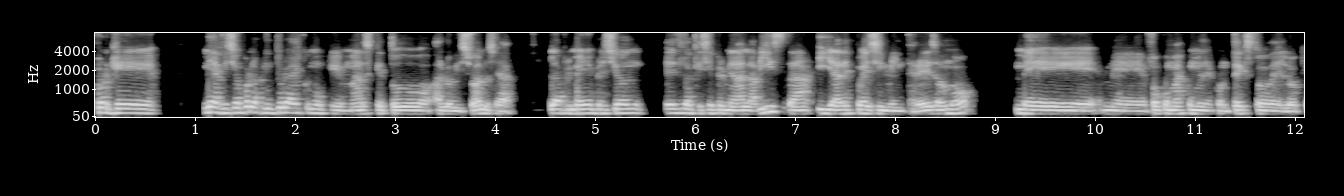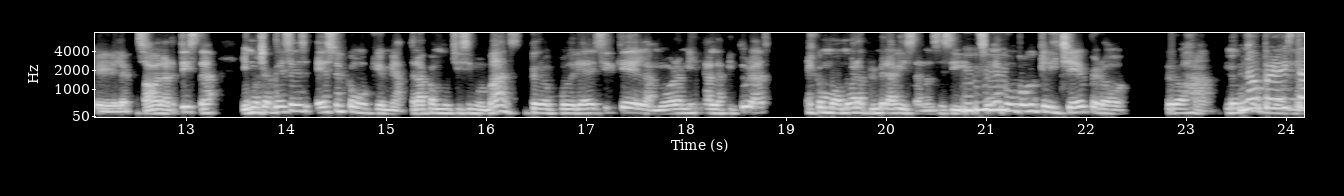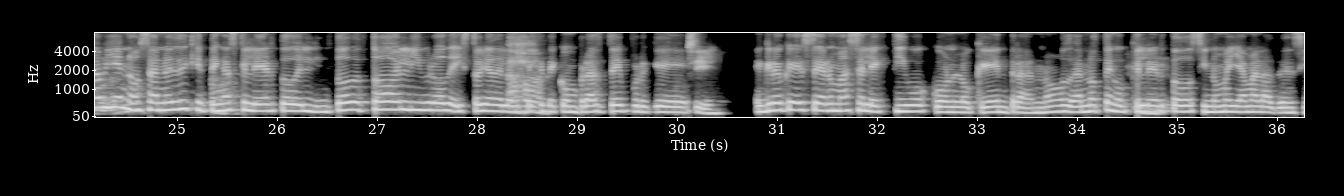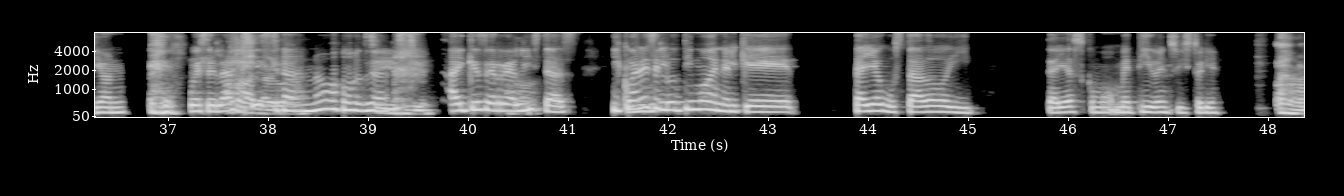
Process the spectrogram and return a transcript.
porque mi afición por la pintura es como que más que todo a lo visual, o sea, la primera impresión es lo que siempre me da la vista y ya después si me interesa o no, me, me enfoco más como en el contexto de lo que le pasaba al artista y muchas veces eso es como que me atrapa muchísimo más, pero podría decir que el amor a, mí, a las pinturas es como amor a primera vista, no sé si suena como un poco cliché, pero, pero ajá. no, pero está bien, o sea, no es de que tengas que leer todo el, todo, todo el libro de historia del arte que te compraste, porque sí. creo que es ser más selectivo con lo que entra, ¿no? O sea, no tengo que leer todo si no me llama la atención. Pues el artista, ¿no? O sea, hay que ser realistas. ¿Y cuál es el último en el que te haya gustado y te hayas como metido en su historia?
